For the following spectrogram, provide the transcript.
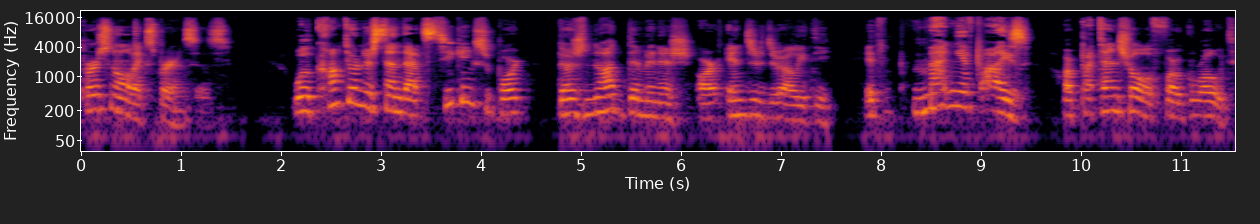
personal experiences, we'll come to understand that seeking support does not diminish our individuality it magnifies our potential for growth,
